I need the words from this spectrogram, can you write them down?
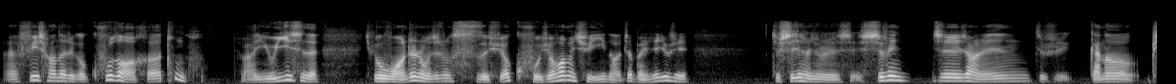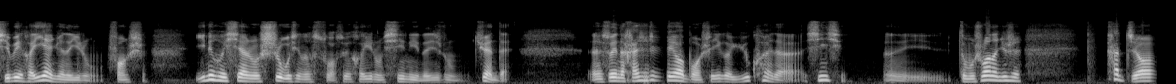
呃，非常的这个枯燥和痛苦，是吧？有意识的就往这种这种死学苦学方面去引导，这本身就是。就实际上就是十十分之让人就是感到疲惫和厌倦的一种方式，一定会陷入事务性的琐碎和一种心理的一种倦怠，嗯，所以呢，还是要保持一个愉快的心情，嗯，怎么说呢？就是他只要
